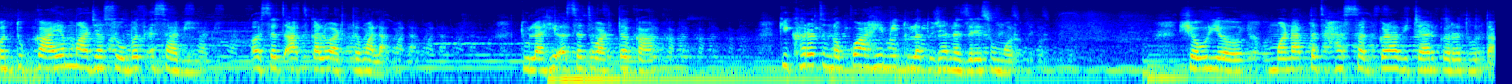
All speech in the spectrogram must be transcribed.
पण तू कायम माझ्या सोबत असावी असंच आजकाल वाटतं मला. तुलाही असंच वाटतं का? की खरंच नको आहे मी तुला तुझ्या नजरेसमोर. शौर्य मनातच हा सगळा विचार करत होता.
